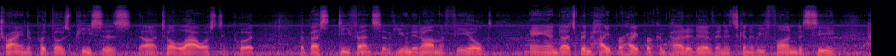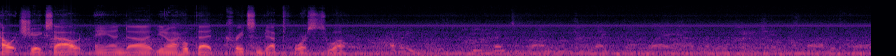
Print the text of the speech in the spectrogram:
trying to put those pieces uh, to allow us to put the best defensive unit on the field. And uh, it's been hyper, hyper competitive, and it's going to be fun to see how it shakes out. And, uh, you know, I hope that creates some depth for us as well. How many defensive linemen would you like to play having a rotation uh, this fall?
